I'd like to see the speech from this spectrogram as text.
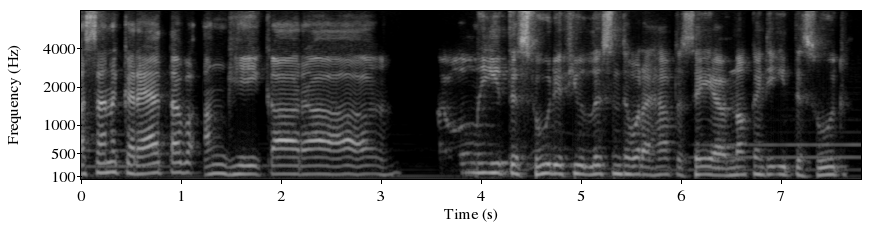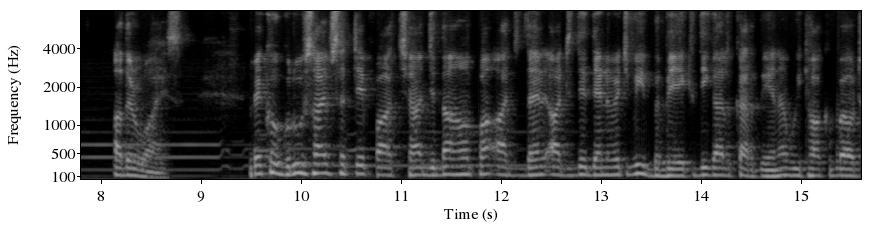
ਅਸਨ ਕਰੈ ਤਬ ਅੰਗੀਕਾਰਾ I will only eat this food if you listen to what I have to say. I'm not going to eat this food otherwise. ਵੇਖੋ ਗੁਰੂ ਸਾਹਿਬ ਸੱਚੇ ਪਾਤਸ਼ਾਹ ਜਿੱਦਾਂ ਆਪਾਂ ਅੱਜ ਦਿਨ ਅੱਜ ਦੇ ਦਿਨ ਵਿੱਚ ਵੀ ਵਿਵੇਕ ਦੀ ਗੱਲ ਕਰਦੇ ਹਾਂ ਨਾ we talk about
